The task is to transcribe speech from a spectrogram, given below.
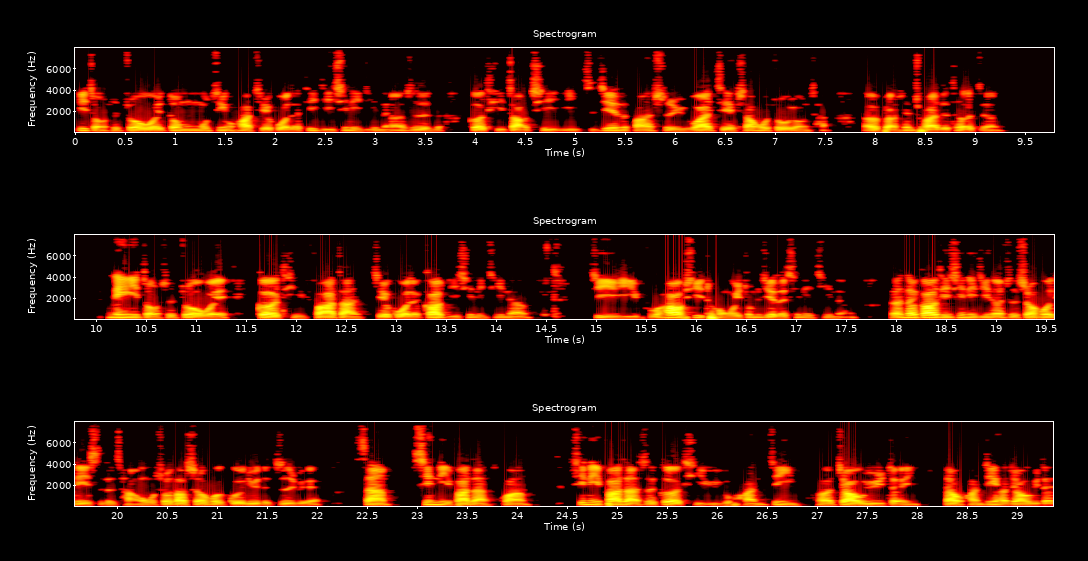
一种是作为动物进化结果的低级心理机能，是个体早期以直接的方式与外界相互作用产而表现出来的特征；另一种是作为个体发展结果的高级心理机能，即以符号系统为中介的心理机能。人的高级心理机能是社会历史的产物，受到社会规律的制约。三、心理发展观：心理发展是个体与环境和教育的在环境和教育的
